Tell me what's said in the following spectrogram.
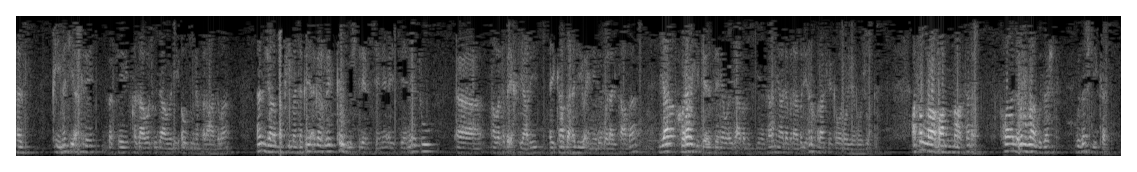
پس قیمەتی ئەکرێ بە پێی قەزاوەت و داوەری ئەو دوو نەفەر عادڵە ئەمجا بە قیمەتەکەی ئەگەر ڕێک کرد و شتێ بسێنێ ئەی سێنێت و ئەوەتە بە اختیاری ئەی کا بە هەدی و ئەینێ بۆ لای کابە یا خوراکی پێ سێنەوە ئەیدا بە مسکینەکان یا لە بەرابری هەر خوراکێکەوە ڕۆژێ ڕۆژوە کرد عفى الله عما سلف خوا لەوەی وا گذشت گذشتی کرد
